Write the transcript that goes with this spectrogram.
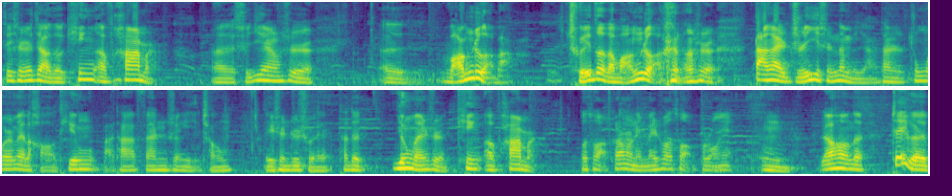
其实叫做 “King of Hammer”，呃，实际上是呃王者吧。锤子的王者可能是大概直译是那么一样，但是中国人为了好听，把它翻译成雷神之锤。它的英文是 King of Hammer，不错，哥们儿你没说错，不容易。嗯，然后呢，这个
